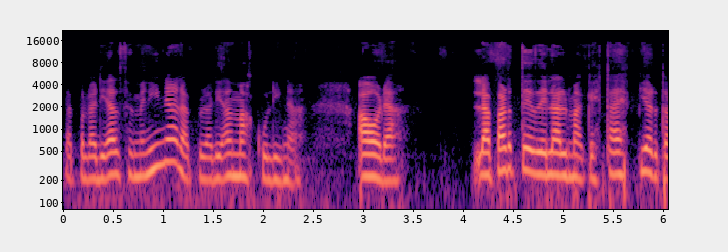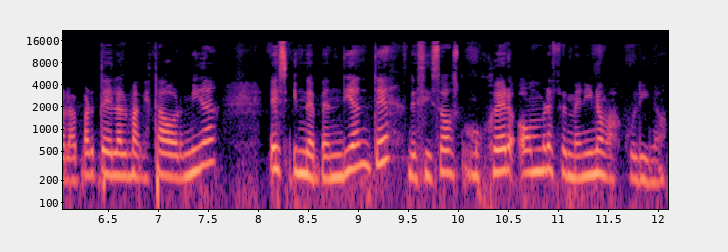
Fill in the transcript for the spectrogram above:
La polaridad femenina, la polaridad masculina. Ahora, la parte del alma que está despierta la parte del alma que está dormida es independiente de si sos mujer, hombre, femenino, masculino.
